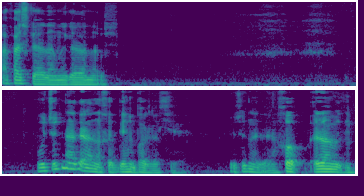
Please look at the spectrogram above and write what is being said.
خفش کردم نگران نباش. وجود ندارن آخه بیان بالا که وجود ندارن. خب ادامه میدیم.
